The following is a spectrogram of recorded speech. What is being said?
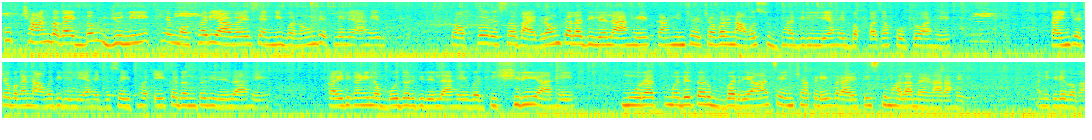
खूप छान. बघा एकदम युनिक हे मखर यावेळेस यांनी बनवून घेतलेले आहेत. प्रॉपर असं बॅकग्राऊंड त्याला दिलेलं आहे. काहींच्या ह्याच्यावर नावंसुद्धा दिलेली आहेत. बाप्पाचा फोटो आहे. काहींच्या ह्याच्या बघा नावं दिलेली आहेत. जसं इथं एकदंत दिलेलं आहे. काही ठिकाणी लंबोदर दिलेलं आहे. वरती श्री आहे. मोरातमध्ये तर बऱ्याच यांच्याकडे व्हरायटीज तुम्हाला मिळणार आहेत. आणि इकडे बघा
